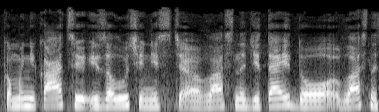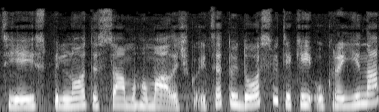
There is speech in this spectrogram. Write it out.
комунікацію і залученість е, власне дітей до власне цієї спільноти з самого маличку. І це той досвід, який Україна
